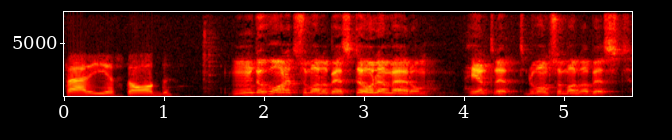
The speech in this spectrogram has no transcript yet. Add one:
Färjestad. Mm, då var han inte som allra bäst, det håller jag med om. Helt rätt, då var han inte som allra bäst.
